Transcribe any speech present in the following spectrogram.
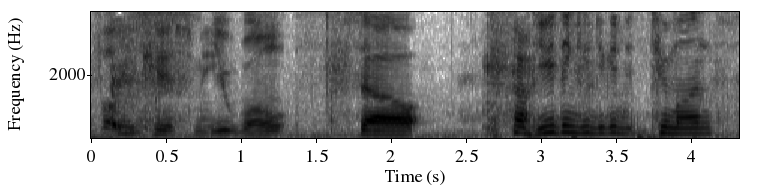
Fucking kiss me. You won't. So, do you think you could do two months,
